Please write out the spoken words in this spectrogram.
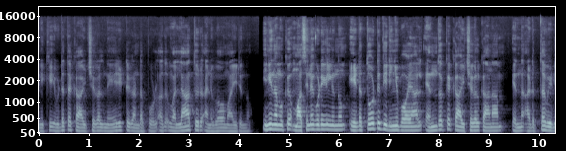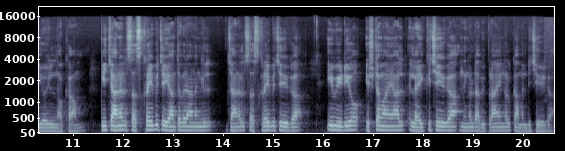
എനിക്ക് ഇവിടുത്തെ കാഴ്ചകൾ നേരിട്ട് കണ്ടപ്പോൾ അത് വല്ലാത്തൊരു അനുഭവമായിരുന്നു. ഇനി നമുക്ക് മസിനഗുഡിയിൽ നിന്നും ഇടത്തോട്ട് തിരിഞ്ഞു പോയാൽ എന്തൊക്കെ കാഴ്ചകൾ കാണാം എന്ന് അടുത്ത വീഡിയോയിൽ നോക്കാം. ഈ ചാനൽ സബ്സ്ക്രൈബ് ചെയ്യാത്തവരാണെങ്കിൽ ചാനൽ സബ്സ്ക്രൈബ് ചെയ്യുക. ഈ വീഡിയോ ഇഷ്ടമായാൽ ലൈക്ക് ചെയ്യുക. നിങ്ങളുടെ അഭിപ്രായങ്ങൾ കമന്റ് ചെയ്യുക.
